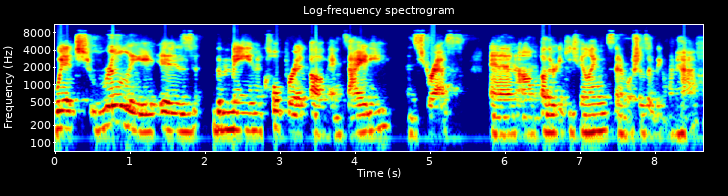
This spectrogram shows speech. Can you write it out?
which really is the main culprit of anxiety and stress and um, other icky feelings and emotions that we don't want to have.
